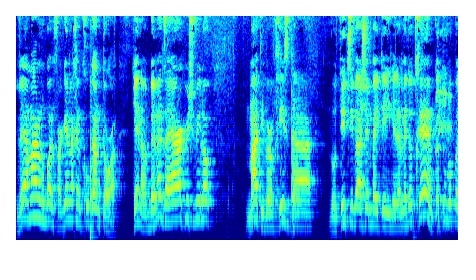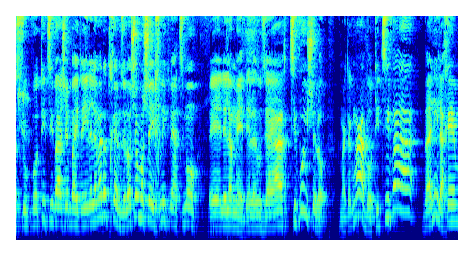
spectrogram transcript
ואמר לנו בואו נפרגן לכם, קחו גם תורה, כן? אבל באמת זה היה רק בשבילו. מתי ורב חיסדא ואותי ציווה השם ביתי ללמד אתכם, כתוב בפסוק ואותי ציווה השם ביתי ללמד אתכם, זה לא שמשה החליט מעצמו אה, ללמד, אלא זה היה ציווי שלו. אומרת הגמרא, ואותי ציווה ואני לכם,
